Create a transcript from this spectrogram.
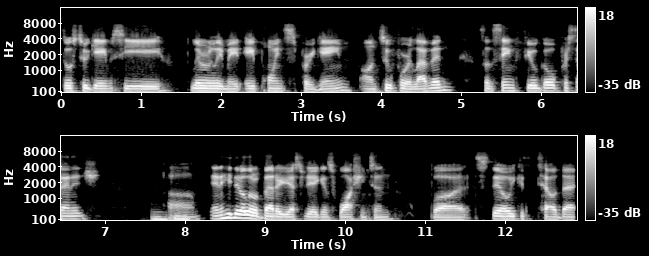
Those two games, he literally made eight points per game on two for 11. So the same field goal percentage. Mm-hmm. Um, and he did a little better yesterday against Washington, but still, you could tell that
